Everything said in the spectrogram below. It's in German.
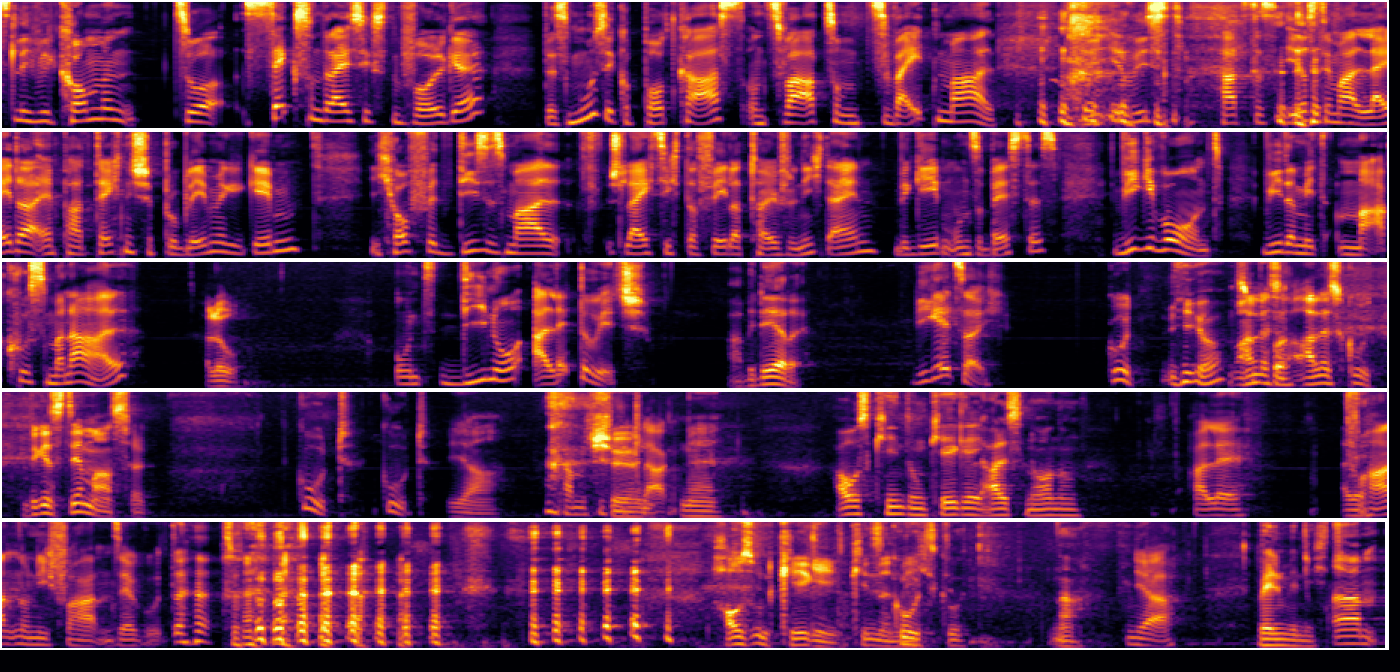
Herzlich willkommen zur 36. Folge des Musiker-Podcasts und zwar zum zweiten Mal. Wie ihr wisst, hat es das erste Mal leider ein paar technische Probleme gegeben. Ich hoffe, dieses Mal schleicht sich der Fehlerteufel nicht ein. Wir geben unser Bestes. Wie gewohnt, wieder mit Markus Manal Hallo. und Dino Aletovic. Abidere. Wie geht's euch? Gut. Ja, Alles, super. alles gut. Wie geht's dir, Marcel? Gut, gut. Ja. Kann mich nicht Schön. beklagen. Nee. Aus Kind und Kegel, alles in Ordnung. Alle, Alle. vorhanden und nicht vorhanden, sehr gut. Haus und Kegel, Kinder Gut, nicht. gut. Na, ja. wählen wir nicht. Ähm,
